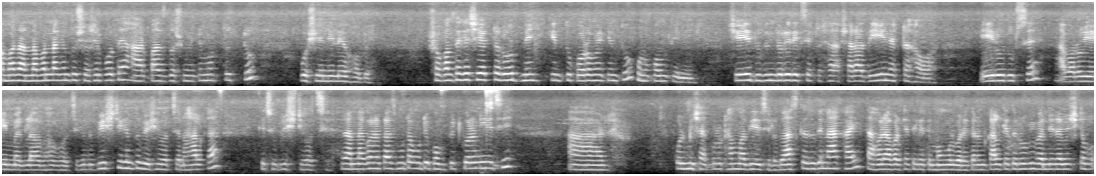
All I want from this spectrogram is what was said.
আমার রান্নাবান্না কিন্তু শেষের পথে, আর পাঁচ দশ মিনিটের মতো একটু বসিয়ে নিলে হবে। সকাল থেকে সে একটা রোদ নেই, কিন্তু গরমে কিন্তু কোনো কমতি নেই। সেই দুদিন ধরে দেখছি একটা সা- সারাদিন একটা হাওয়া। এই রোদ উঠছে, আবার ওই এই মেঘলা অভাব হচ্ছে। কিন্তু বৃষ্টি কিন্তু বেশি হচ্ছে না, হালকা কিছু বৃষ্টি হচ্ছে। রান্নাঘরের কাজ মোটামুটি কমপ্লিট করে নিয়েছি। আর কলমি শাকগুলো ঠাম্মা দিয়েছিল। তো আজকে যদি না খাই, তাহলে আবার খেতে খেতে মঙ্গলবারে। কারণ কালকে তো রবিবার, নিরামিষ খাব।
